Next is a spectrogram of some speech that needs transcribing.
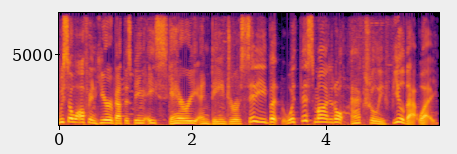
We so often hear about this being a scary and dangerous city, but with this mod it'll actually feel that way.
